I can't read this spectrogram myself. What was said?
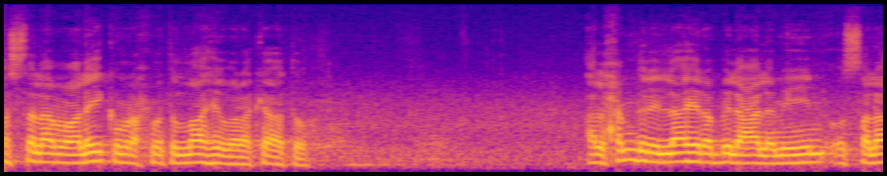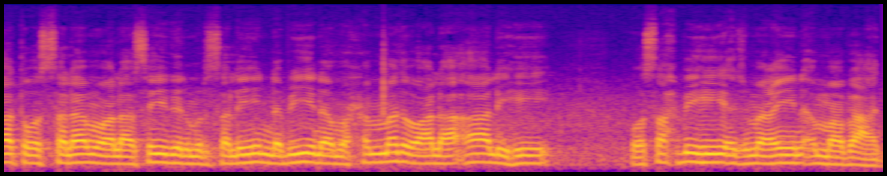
السلام عليكم ورحمة الله وبركاته الحمد لله رب العالمين والصلاة والسلام على سيد المرسلين نبينا محمد وعلى آله وصحبه أجمعين أما بعد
